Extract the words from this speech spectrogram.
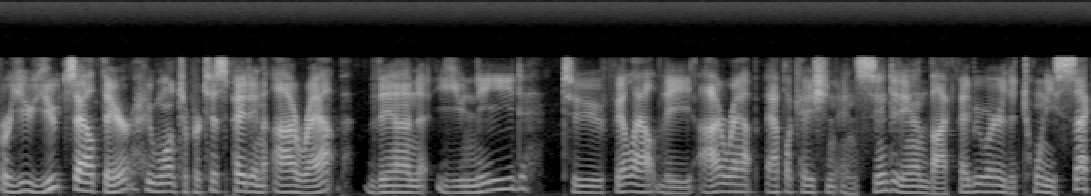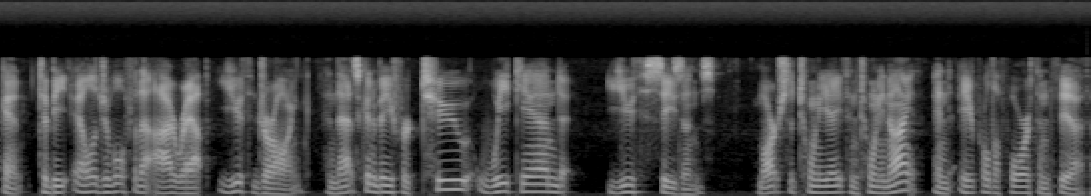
For you Utes out there who want to participate in IRAP, then you need to fill out the IRAP application and send it in by February the 22nd to be eligible for the IRAP youth drawing. And that's going to be for two weekend youth seasons. March the 28th and 29th, and April the 4th and 5th.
